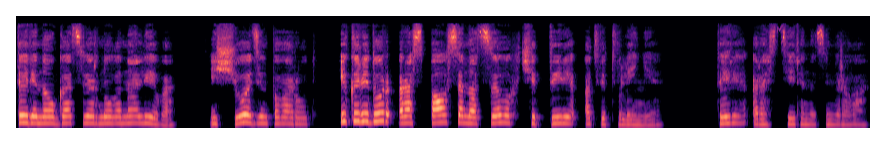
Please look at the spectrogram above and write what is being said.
Терри наугад свернула налево. Еще один поворот, и коридор распался на целых четыре ответвления. Терри растерянно замерла.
